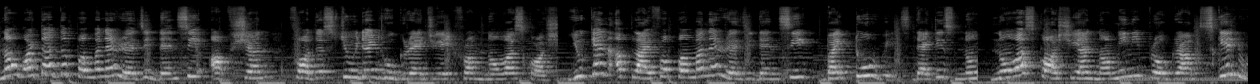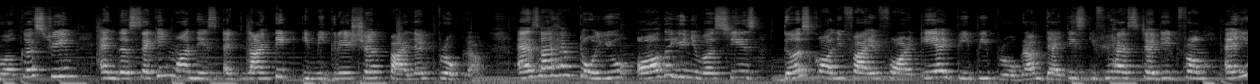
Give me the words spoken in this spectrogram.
Now, what are the permanent residency option for the student who graduate from Nova Scotia? You can apply for permanent residency by two ways. That is Nova Scotia nominee program skilled worker stream and the second one is Atlantic Immigration Pilot Program. As I have told you, all the universities does qualify for AIPP program that is if you have studied from any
